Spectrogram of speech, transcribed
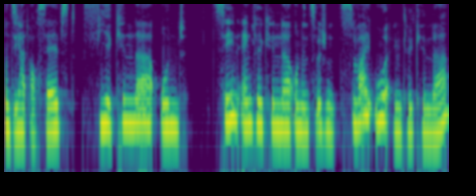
Und sie hat auch selbst vier Kinder und zehn Enkelkinder und inzwischen zwei Urenkelkinder.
